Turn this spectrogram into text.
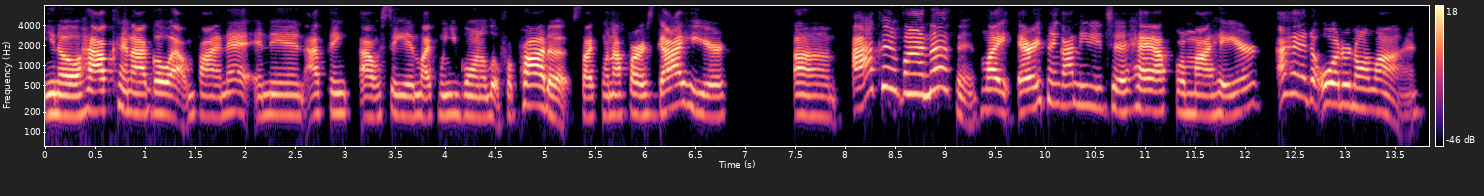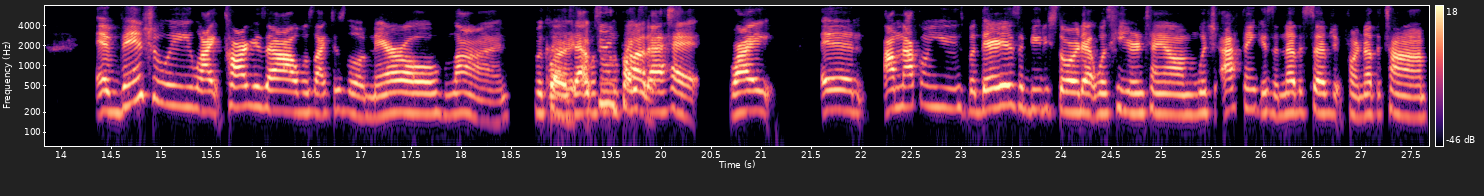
you know, how can I go out and find that? And then I think I was saying, like, when you go on to look for products, like when I first got here, um, I couldn't find nothing. Like everything I needed to have for my hair, I had to order it online. Eventually, like Target's out was like this little narrow line because right. that was the only place I had, right? And I'm not going to use, but there is a beauty store that was here in town, which I think is another subject for another time.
